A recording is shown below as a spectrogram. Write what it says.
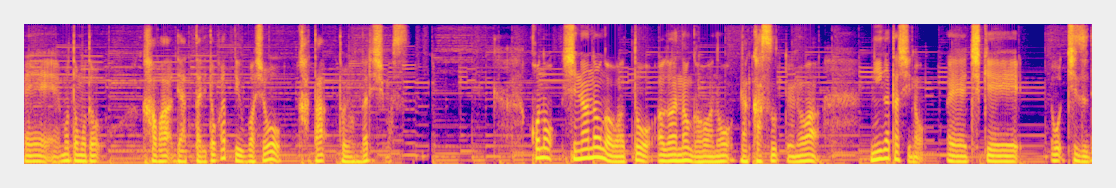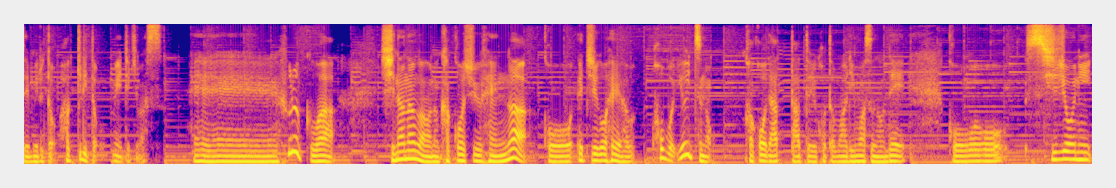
えー、もともと川であったりとかっていう場所を型と呼んだりします。この信濃川と阿賀野川の中州というのは、新潟市の、え、地形を地図で見るとはっきりと見えてきます。えー、古くは信濃川の河口周辺がこう越後平野ほぼ唯一の河口であったということもありますのでこう非常に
